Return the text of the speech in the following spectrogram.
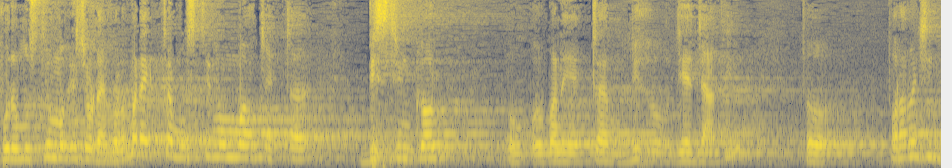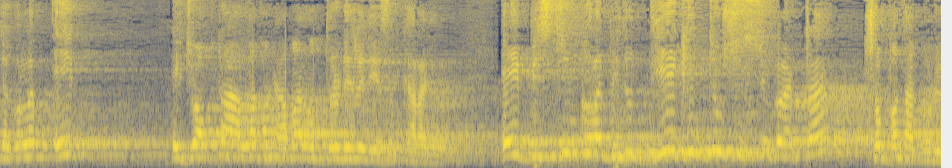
পুরো মুসলিম মুখে জড়াই ফেলল মানে একটা মুসলিম উম্মা হচ্ছে একটা বিশৃঙ্খল মানে একটা যে জাতি। তো পরে আমি চিন্তা করলাম, এই এই জবটা আল্লাহ আমার অন্তরে ঢেলে দিয়েছেন কারাগারে। এই বিশৃঙ্খলার ভিতর দিয়ে কিন্তু সুশৃঙ্খল একটা সভ্যতা গড়ে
